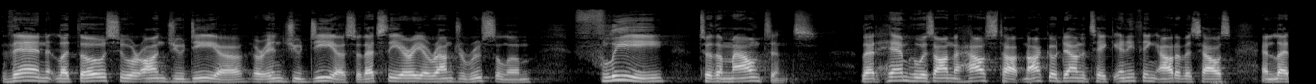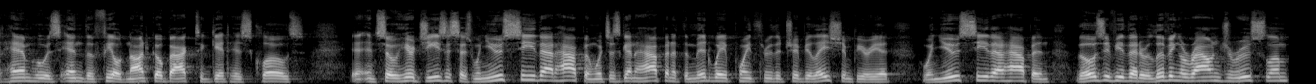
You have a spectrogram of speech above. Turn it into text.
Then let those who are on Judea or in Judea, so that's the area around Jerusalem, flee to the mountains. Let him who is on the housetop not go down to take anything out of his house, and let him who is in the field not go back to get his clothes. And so here Jesus says, when you see that happen, which is going to happen at the midway point through the tribulation period, when you see that happen, those of you that are living around Jerusalem,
